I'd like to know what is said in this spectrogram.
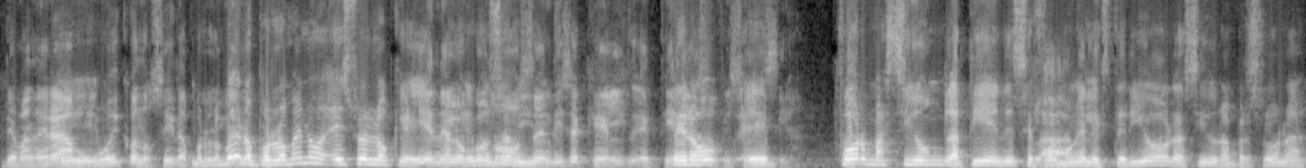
De manera eh, muy conocida, por lo menos. Bueno, por lo menos eso es lo que. Quienes lo conocen dicen que él tiene la suficiencia formación la tiene, se formó en el exterior, ha sido una persona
